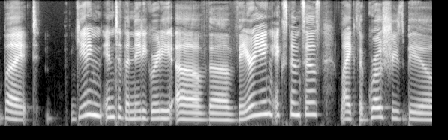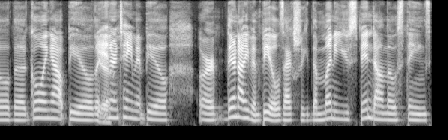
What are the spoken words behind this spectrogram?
but getting into the nitty gritty of the varying expenses, like the groceries bill, the going out bill, the Yeah. entertainment bill, or they're not even bills, actually, the money you spend on those things,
